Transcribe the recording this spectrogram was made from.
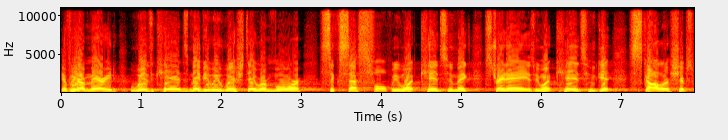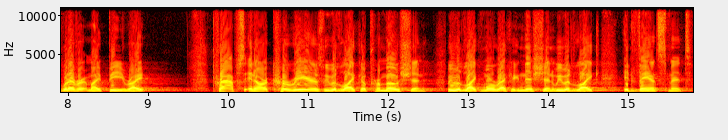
If we are married with kids, maybe we wish they were more successful. We want kids who make straight A's. We want kids who get scholarships, whatever it might be, right? Perhaps in our careers, we would like a promotion. We would like more recognition. We would like advancement.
